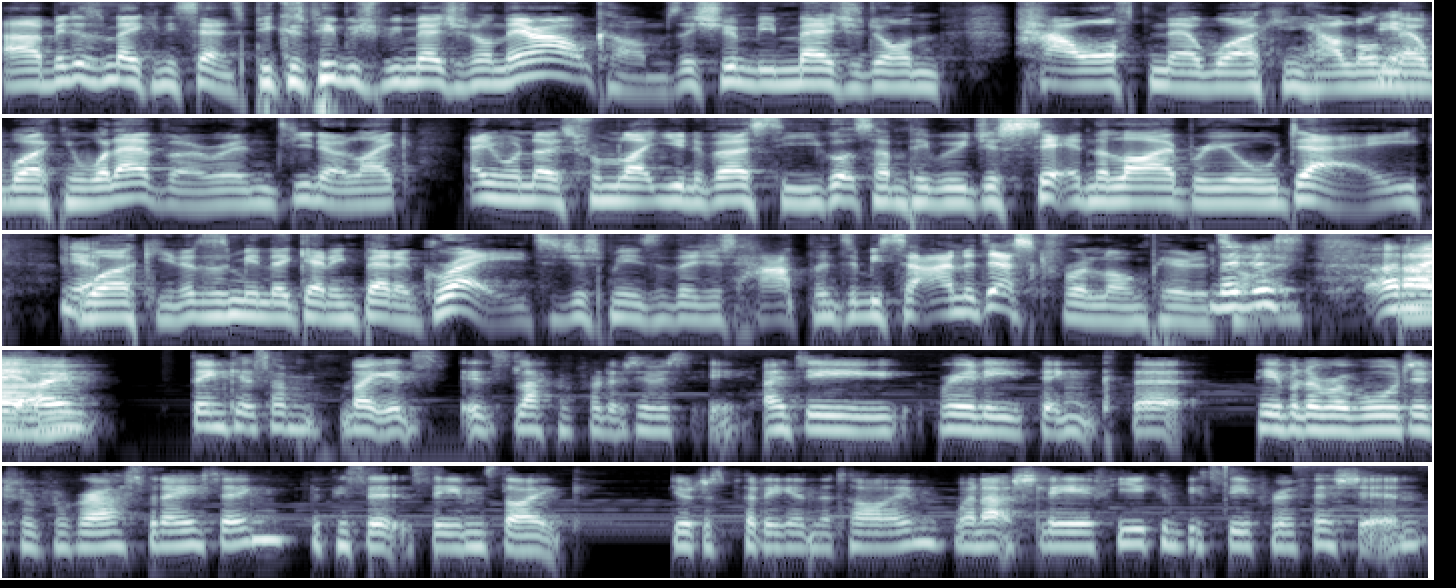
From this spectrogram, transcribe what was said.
Um, it doesn't make any sense because people should be measured on their outcomes. They shouldn't be measured on how often they're working, how long Yeah. they're working, whatever. And you know, like anyone knows from like university, you've got some people who just sit in the library all day Yeah. working. That doesn't mean they're getting better grades. It just means that they just happen to be sat at a desk for a long period of They time. just and I, Um, I think it's um, like it's it's lack of productivity. I do really think that people are rewarded for procrastinating because it seems like you're just putting in the time. When actually, if you can be super efficient,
